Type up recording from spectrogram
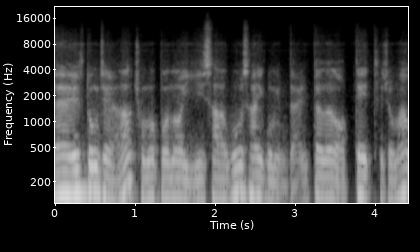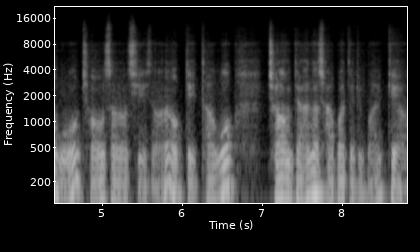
네, 일동제약 종목번호 249420입니다. 일단은 업데이트 좀 하고 저항선 지지선 업데이트하고 저항대 하나 잡아드리고 할게요.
